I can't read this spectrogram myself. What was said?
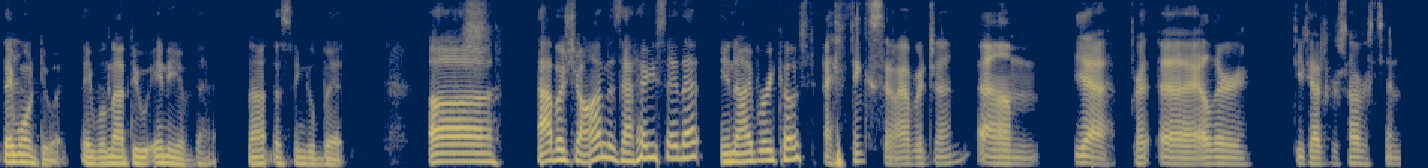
They won't do it. They will not do any of that. Not a single bit. Uh Abidjan, is that how you say that in Ivory Coast? I think so, Abidjan. Um, yeah, uh, Elder D. Todd Christofferson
